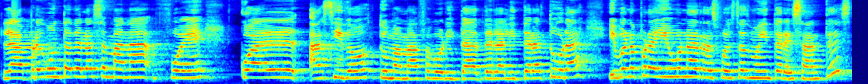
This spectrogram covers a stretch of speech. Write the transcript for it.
La pregunta de la semana fue ¿Cuál ha sido tu mamá favorita de la literatura? Y bueno, por ahí hubo unas respuestas muy interesantes.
